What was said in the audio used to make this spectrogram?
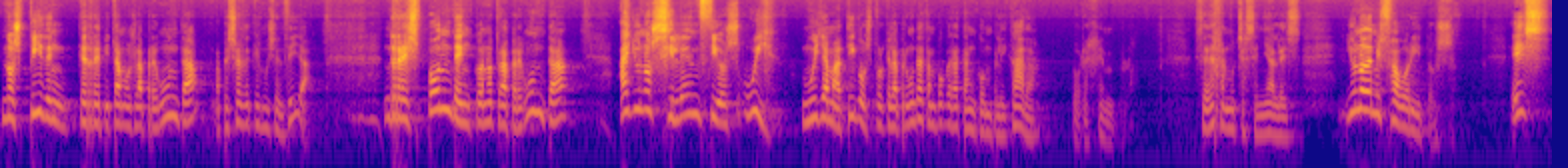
Nos piden que repitamos la pregunta, a pesar de que es muy sencilla. Responden con otra pregunta hay unos silencios, uy, muy llamativos, porque la pregunta tampoco era tan complicada, por ejemplo. Se dejan muchas señales. Y uno de mis favoritos es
